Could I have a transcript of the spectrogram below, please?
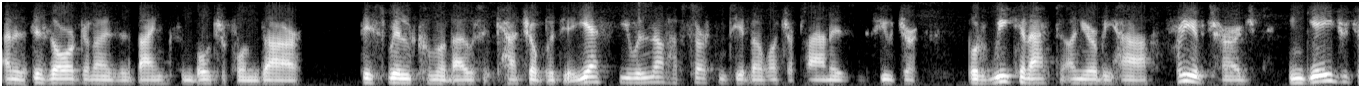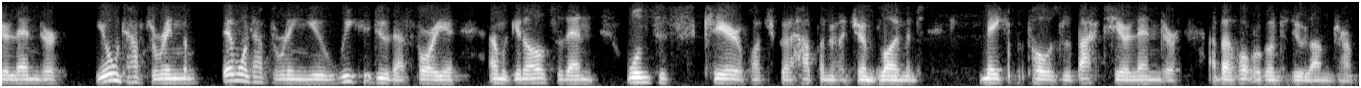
and as disorganised as banks and vulture funds are, this will come about and catch up with you. Yes, you will not have certainty about what your plan is in the future, but we can act on your behalf free of charge. Engage with your lender. You don't have to ring them. They won't have to ring you. We could do that for you. And we can also then, once it's clear what's going to happen with your employment, make a proposal back to your lender about what we're going to do long term.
